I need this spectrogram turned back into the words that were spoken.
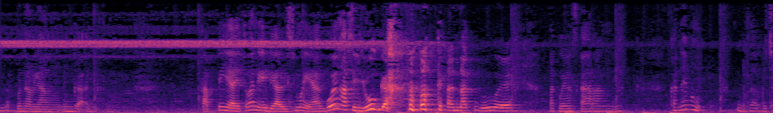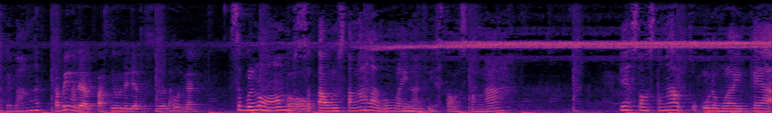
Bener-bener yang enggak gitu tapi ya itu kan idealisme ya. Gue ngasih juga ke anak gue. Anak gue yang sekarang nih. Karena emang gila udah capek banget. Tapi udah pasti udah di atas 2 tahun kan? Sebelum Oh. setahun setengah lah gue mulai ngasih setahun setengah. Ya setahun setengah udah mulai kayak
